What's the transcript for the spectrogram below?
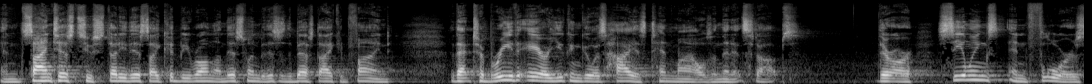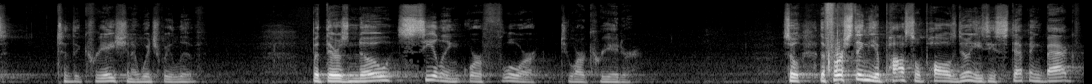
And scientists who study this, I could be wrong on this one, but this is the best I could find, that to breathe air, you can go as high as 10 miles and then it stops. There are ceilings and floors to the creation in which we live. But there's no ceiling or floor to our Creator. So, the first thing the Apostle Paul is doing is he's stepping back.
